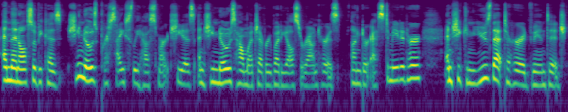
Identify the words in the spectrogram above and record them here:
And then also because she knows precisely how smart she is, and she knows how much everybody else around her has underestimated her, and she can use that to her advantage.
